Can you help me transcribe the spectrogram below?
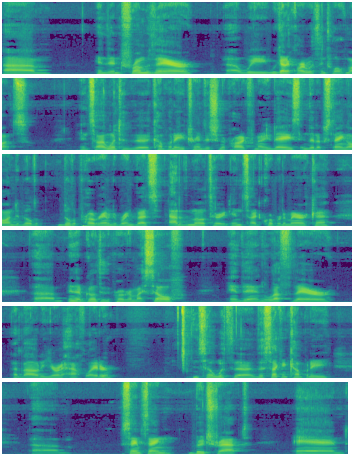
Um, and then from there, uh, we we got acquired within 12 months. And so I went to the company, transitioned the product for 90 days, ended up staying on to build a, build a program to bring vets out of the military inside corporate America. Um, ended up going through the program myself, and then left there about a year and a half later. And so with the the second company, um, same thing, bootstrapped, and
